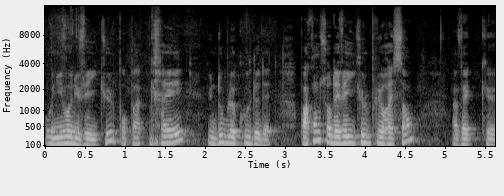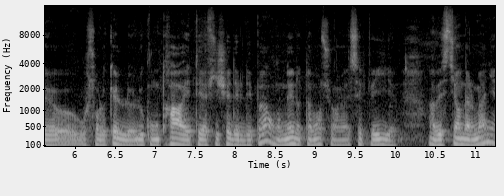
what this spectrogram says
au niveau du véhicule pour pas créer une double couche de dette. Par contre, sur des véhicules plus récents, avec, euh, sur lesquels le, contrat a été affiché dès le départ, on est notamment sur un CPI investi en Allemagne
